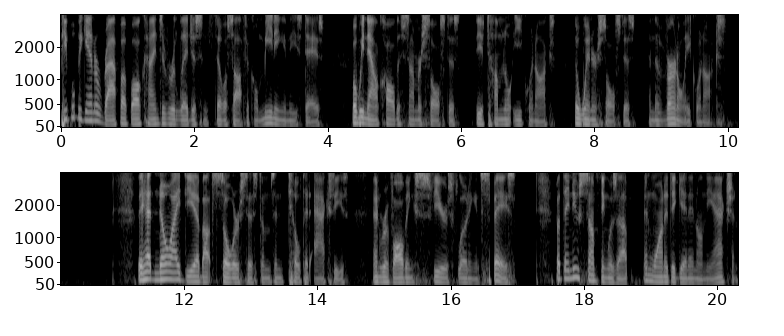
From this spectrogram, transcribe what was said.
People began to wrap up all kinds of religious and philosophical meaning in these days, what we now call the summer solstice, the autumnal equinox, the winter solstice, and the vernal equinox. They had no idea about solar systems and tilted axes and revolving spheres floating in space, but they knew something was up and wanted to get in on the action.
